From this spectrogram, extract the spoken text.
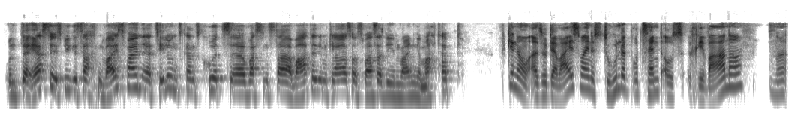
Und der erste ist, wie gesagt, ein Weißwein. Erzähl uns ganz kurz, äh, was uns da erwartet im Glas, aus was ihr den Wein gemacht habt. Genau, also der Weißwein ist zu 100 Prozent aus Rivana. Ne?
